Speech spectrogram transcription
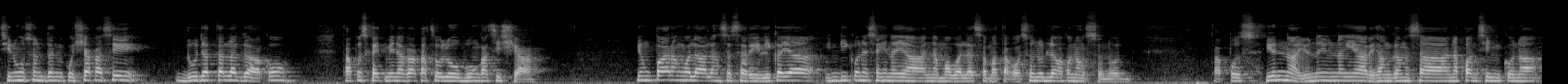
sinusundan ko siya kasi duda talaga ako. Tapos kahit may nakakasulubong kasi siya, yung parang wala lang sa sarili kaya hindi ko na siya hinayaan na mawala sa mata ko sunod lang ako ng sunod tapos yun na yun na yung nangyari hanggang sa napansin ko na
